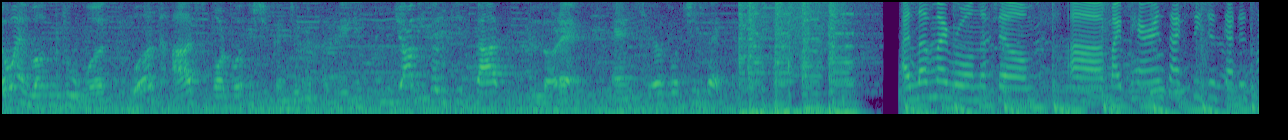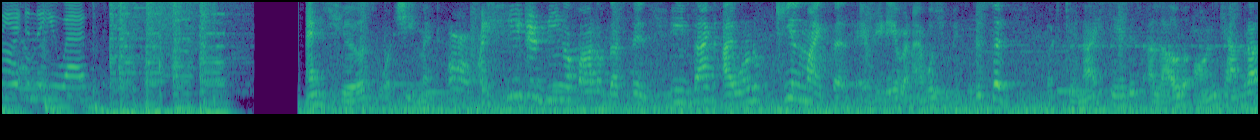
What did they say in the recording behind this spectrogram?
Hello and welcome to words worth आज स्पॉट के शिकंजे में फंस गई है पंजाबी फिल्म की star Lauren and here's what she said I love my role in the film. Uh, my parents actually just got to see it in the US. And here's what she meant. Oh, I hated being a part of that film. In fact, I wanted to kill myself every day when I was shooting for this film. But can I say this aloud on camera?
